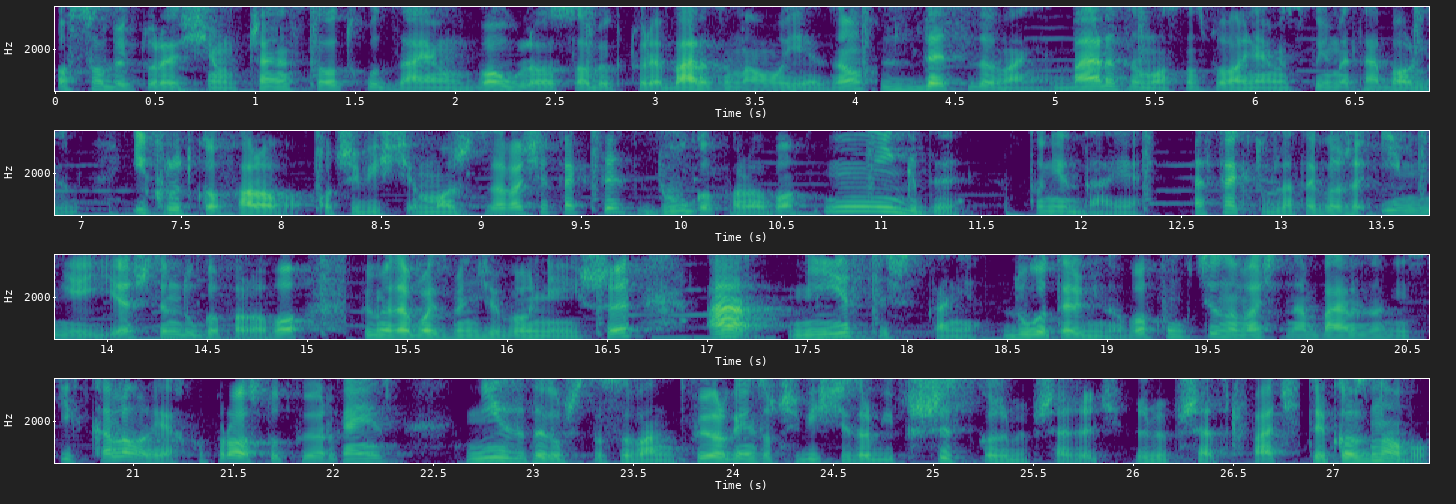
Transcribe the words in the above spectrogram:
Osoby, które się często odchudzają, w ogóle osoby, które bardzo mało jedzą, zdecydowanie bardzo mocno spowalniają swój metabolizm i krótkofalowo. Oczywiście może to dawać efekty, długofalowo nigdy to nie daje efektu, dlatego że im mniej jesz, tym długofalowo twój metabolizm będzie wolniejszy, a nie jesteś w stanie długoterminowo funkcjonować na bardzo niskich kaloriach. Po prostu twój organizm nie jest do tego przystosowany. Twój organizm oczywiście zrobi wszystko, żeby przeżyć, żeby przetrwać, tylko znowu,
